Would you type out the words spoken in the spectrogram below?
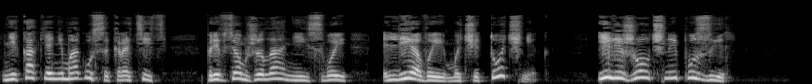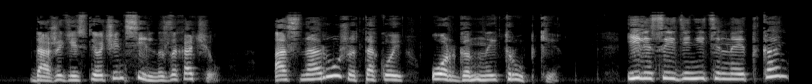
никак я не могу сократить при всем желании свой левый мочеточник или желчный пузырь, даже если очень сильно захочу. А снаружи такой органной трубки или соединительная ткань,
